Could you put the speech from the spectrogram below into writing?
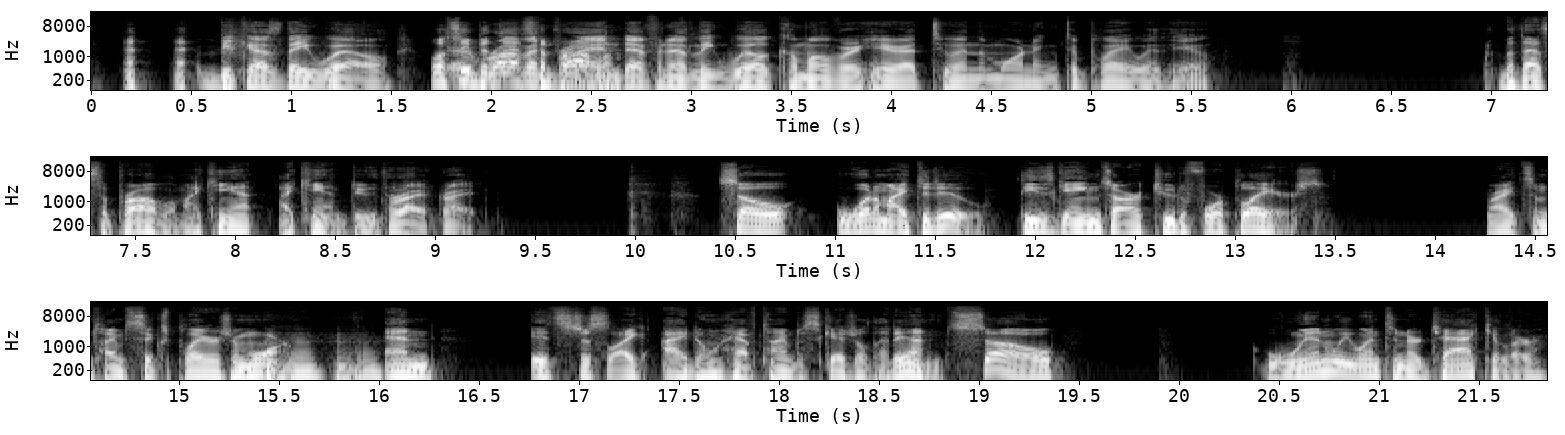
because they will. Well, see, but Rob and Brian definitely will come over here at two in the morning to play with you. but that's the problem i can't i can't do that Right, right. So what am I to do? These games are two to four players, right? Sometimes six players or more. Mhm, And it's just like, I don't have time to schedule that in. So when we went to Nerdtacular,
